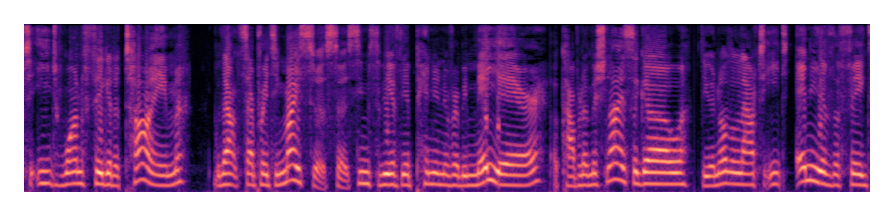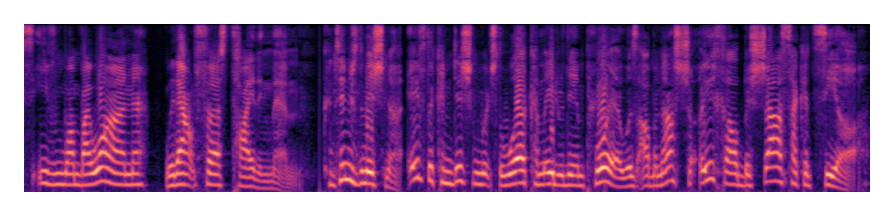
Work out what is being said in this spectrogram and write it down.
to eat one fig at a time, without separating Maestros. So it seems to be of the opinion of Rabbi Meir a couple of Mishnahs ago that you're not allowed to eat any of the figs, even one by one, without first tithing them. Continues the Mishnah, if the condition which the worker made with the employer was Abanas Sha'oichal B'Shas HaKatziyah,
